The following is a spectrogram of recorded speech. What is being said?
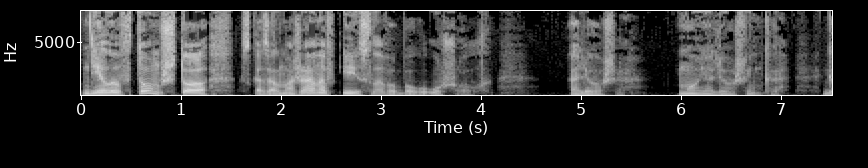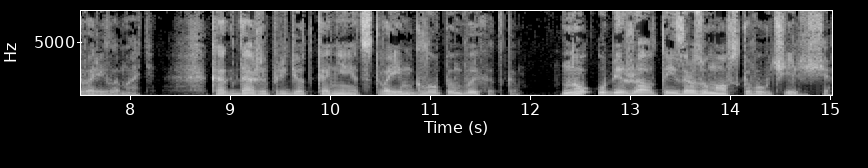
«Дело в том, что...» — сказал Мажанов и, слава богу, ушел. «Алеша, мой Алешенька», — говорила мать, — «когда же придет конец твоим глупым выходкам? Ну, убежал ты из Разумовского училища,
